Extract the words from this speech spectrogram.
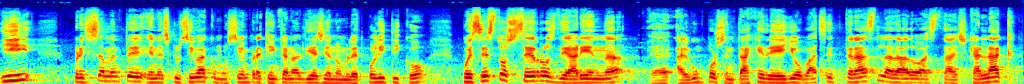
y precisamente en exclusiva, como siempre aquí en Canal 10 y en Omelet Político, pues estos cerros de arena, eh, algún porcentaje de ello va a ser trasladado hasta Xcalac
